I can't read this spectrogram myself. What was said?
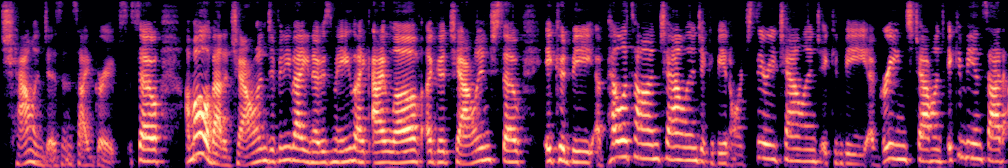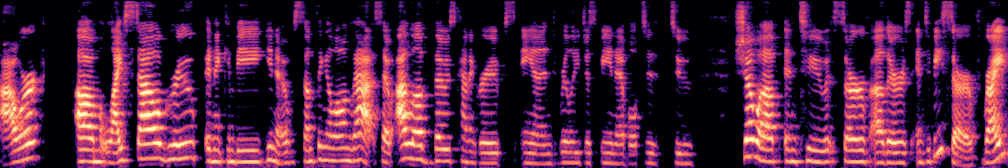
challenges inside groups. So i'm all about a challenge. If anybody knows me like i love a good challenge. So it could be a peloton challenge it could be an orange theory challenge it can be a greens challenge it can be inside our um, lifestyle group and it can be you know something along that. So i love those kind of groups and really just being able to to show up and to serve others and to be served right?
